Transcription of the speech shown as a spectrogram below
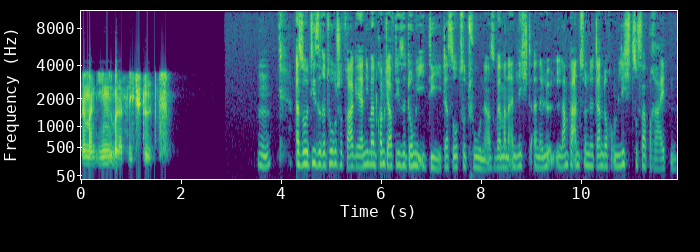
wenn man ihn über das Licht stülpt. Hm. Also diese rhetorische Frage, ja, niemand kommt ja auf diese dumme Idee, das so zu tun. Also wenn man ein Licht, eine Lampe anzündet, dann doch um Licht zu verbreiten.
